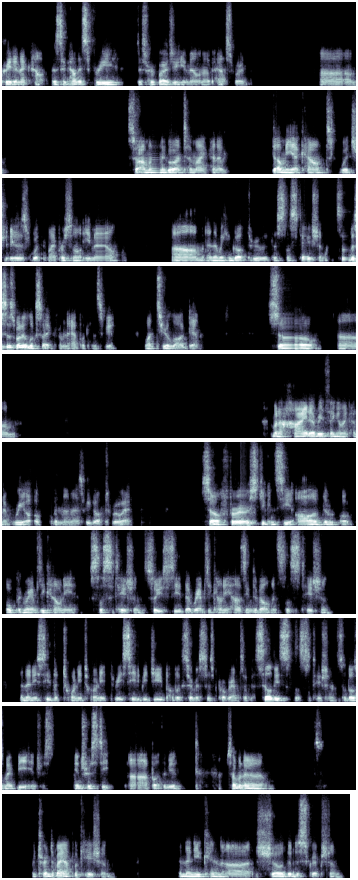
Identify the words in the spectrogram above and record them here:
create an account. This account is free, just requires your email and a password. Um, so I'm going to go into my kind of dummy account, which is with my personal email. Um, and then we can go through the solicitation. So this is what it looks like from an applicant's view once you're logged in. So um, I'm going to hide everything and I kind of reopen them as we go through it. So first, you can see all of the open Ramsey County solicitations. So you see the Ramsey County Housing Development Solicitation, and then you see the 2023 CDBG Public Services Programs and Facilities Solicitation. So those might be interest, interesting, uh, both of you. So I'm going to return to my application, and then you can uh, show the description.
